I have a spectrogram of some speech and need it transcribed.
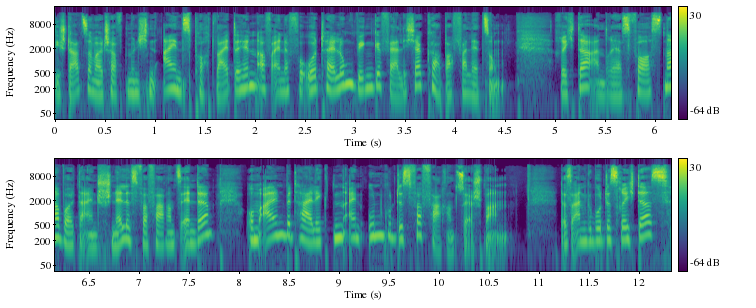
Die Staatsanwaltschaft München I pocht weiterhin auf eine Verurteilung wegen gefährlicher Körperverletzung. Richter Andreas Forstner wollte ein schnelles Verfahrensende, um allen Beteiligten ein ungutes Verfahren zu ersparen. Das Angebot des Richters,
